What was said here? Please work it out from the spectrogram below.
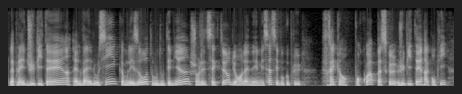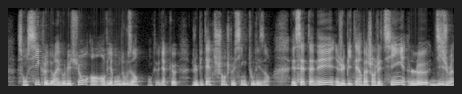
La planète Jupiter, elle va elle aussi, comme les autres, vous vous doutez bien, changer de secteur durant l'année. Mais ça, c'est beaucoup plus fréquent. Pourquoi? Parce que Jupiter accomplit son cycle de révolution en environ 12 ans. Donc ça veut dire que Jupiter change de signe tous les ans. Et cette année, Jupiter va changer de signe le 10 juin.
